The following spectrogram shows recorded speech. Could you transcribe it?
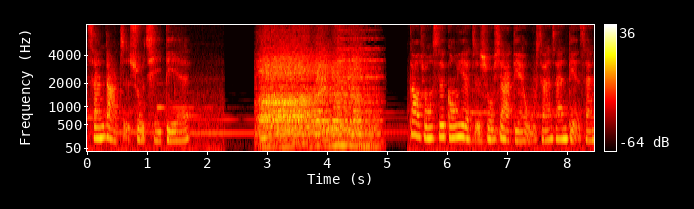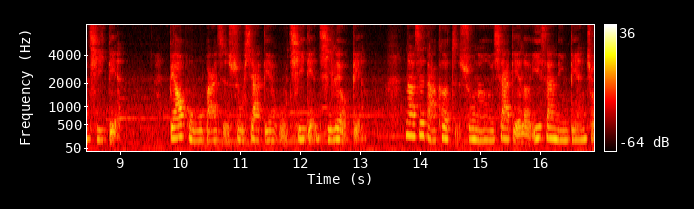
三大指数齐跌。道琼斯工业指数下跌五三三点三七点，标普五百指数下跌五七点七六点。纳斯达克指数呢，下跌了一三零点九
